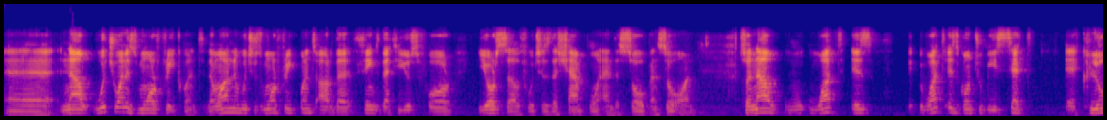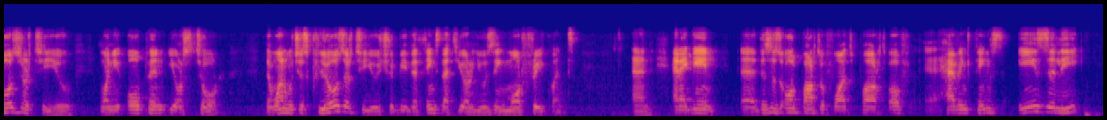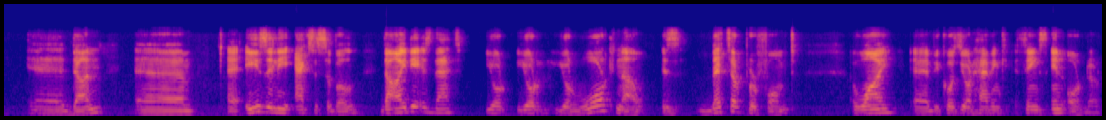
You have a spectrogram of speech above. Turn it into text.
Uh, now, which one is more frequent? The one which is more frequent are the things that you use for yourself, which is the shampoo and the soap and so on. So now, what is what is going to be set uh, closer to you when you open your store? The one which is closer to you should be the things that you are using more frequent. And and again, uh, this is all part of what part of uh, having things easily uh, done, um, uh, easily accessible. The idea is that your your your work now is better performed. Why? Uh, because you're having things in order.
